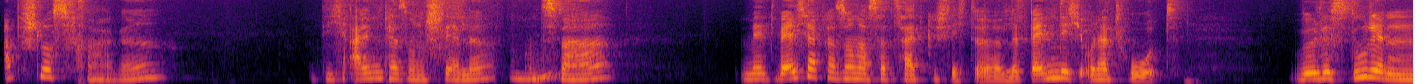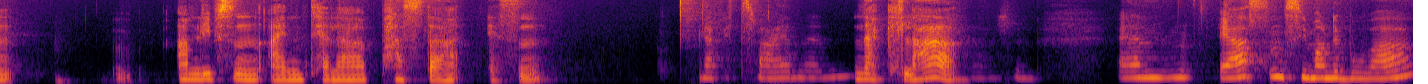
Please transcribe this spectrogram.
Abschlussfrage, die ich allen Personen stelle. Mhm. Und zwar, mit welcher Person aus der Zeitgeschichte, lebendig oder tot, würdest du denn am liebsten einen Teller Pasta essen? Darf ich zwei nennen? Na klar. Ja, ähm, erstens Simone de Beauvoir,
